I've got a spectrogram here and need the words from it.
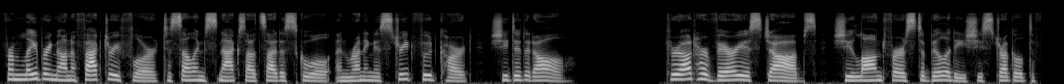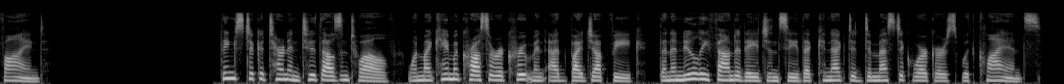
From laboring on a factory floor to selling snacks outside a school and running a street food cart, she did it all. Throughout her various jobs, she longed for a stability she struggled to find. Things took a turn in 2012 when Mai came across a recruitment ad by JupViec, then a newly founded agency that connected domestic workers with clients.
